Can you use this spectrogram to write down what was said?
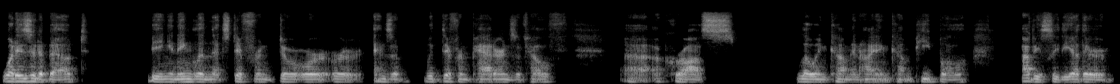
what is it about being in England that's different or, or, ends up with different patterns of health uh, across low income and high income people. Obviously, the other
